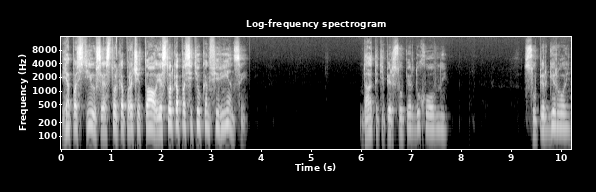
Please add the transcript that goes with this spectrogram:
Я постился, я столько прочитал, я столько посетил конференций. Да, ты теперь супер духовный, супергерой.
